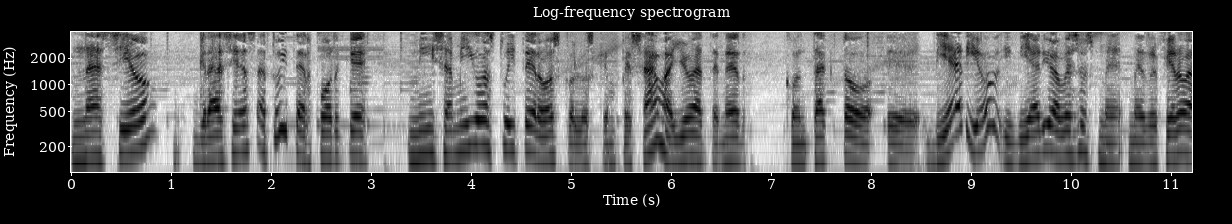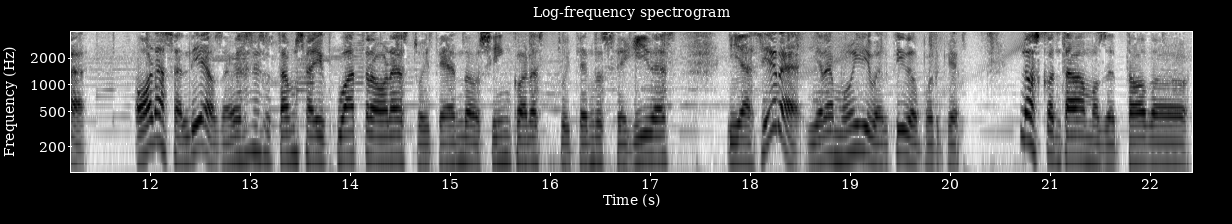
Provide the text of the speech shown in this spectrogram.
Nació gracias a Twitter, porque mis amigos twitteros con los que empezaba yo a tener contacto eh, diario y diario a veces me, refiero a horas al día, o sea, a veces estamos ahí cuatro horas tuiteando, cinco horas tuiteando seguidas y así era, y era muy divertido porque nos contábamos de todo,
